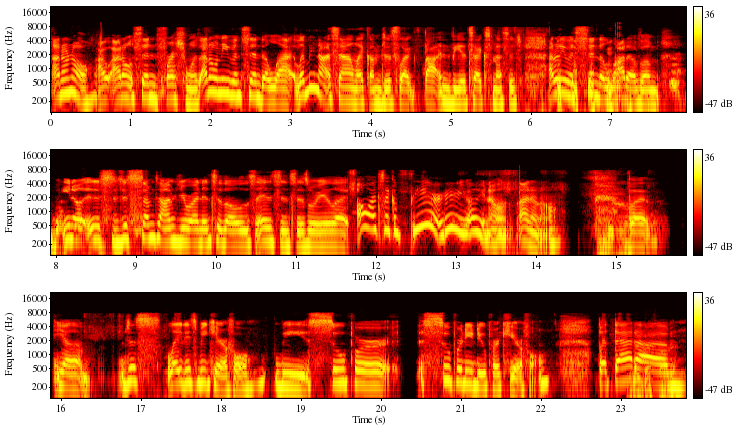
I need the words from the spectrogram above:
I don't know. I, I don't send fresh ones. I don't even send a lot. Let me not sound like I'm just like thoughting via text message. I don't even send a lot of them. But, you know, it's just sometimes you run into those instances where you're like, oh, I took a beer. Here you go. You know, I don't know. Yeah. But yeah, just ladies, be careful. Be super, super duper careful. But that, um,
